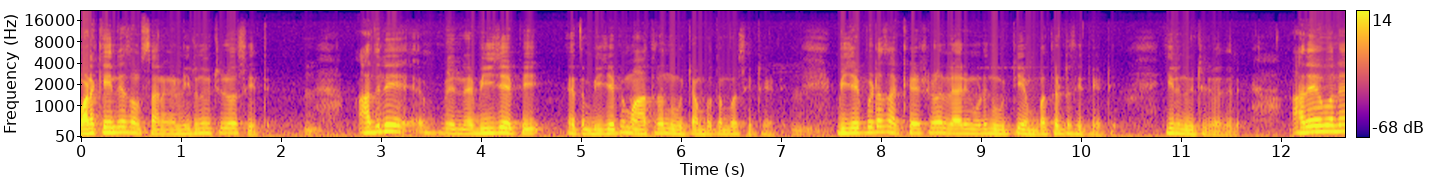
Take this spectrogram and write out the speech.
വടക്കേന്ത്യ സംസ്ഥാനങ്ങളിൽ ഇരുന്നൂറ്റി ഇരുപത് സീറ്റ്. അതിൽ പിന്നെ ബി ജെ പി എത്തും. ബി ജെ പി മാത്രം നൂറ്റമ്പത്തൊമ്പത് സീറ്റ് കിട്ടി. ബി ജെ പിയുടെ സഖ്യകക്ഷികൾ എല്ലാവരും കൂടി നൂറ്റി എൺപത്തെട്ട് സീറ്റ് കിട്ടി. ഇരുന്നൂറ്റി ഇരുപതിൽ അതേപോലെ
